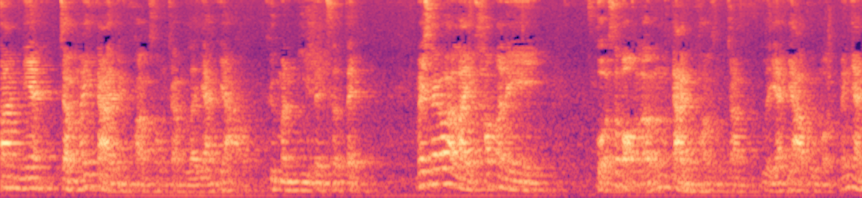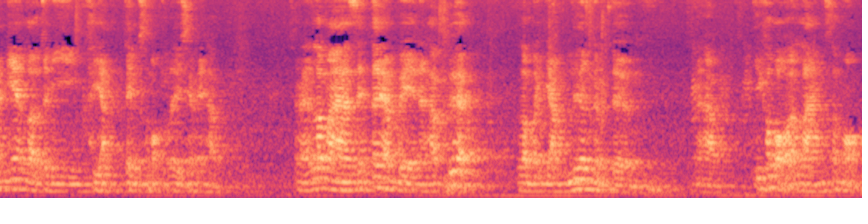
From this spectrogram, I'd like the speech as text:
สั้นเนี่ยจะไม่กลายเป็นความทรงจำระยะยาว คือมันมีเป็น step ไม่ใช่ว่าอะไรเข้ามาในหัวสมองแล้วต้องกลายเป็นความทรงจำระยะยาวไปหมดไม่งั้นเนี่ยเราจะมีขยะเต็มสมองเลยใช่ไหมครับฉะนั้นเรามา center แอมเวย์นะครับ เพื่อเรามาย้ำเรื่องเดิมๆนะครับ ที่เขาบอกว่าล้างสมอง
